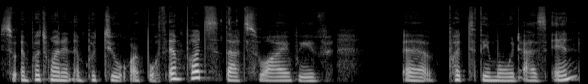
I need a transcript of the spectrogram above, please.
So input 1 and input 2 are both inputs. That's why we've uh, put the mode as in,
